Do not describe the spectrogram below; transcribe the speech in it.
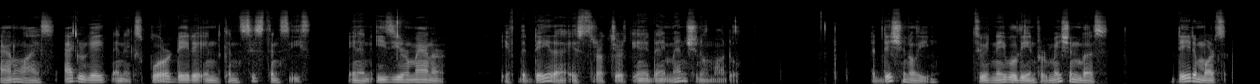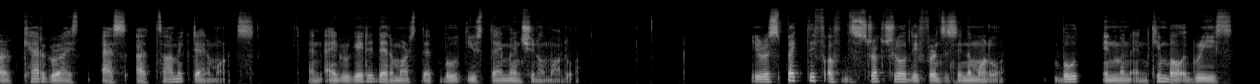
analyze, aggregate, and explore data inconsistencies in an easier manner if the data is structured in a dimensional model. Additionally, to enable the information bus, data marts are categorized as atomic data marts and aggregated data marts that both use dimensional model. Irrespective of the structural differences in the model, both Inmon and Kimball agrees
